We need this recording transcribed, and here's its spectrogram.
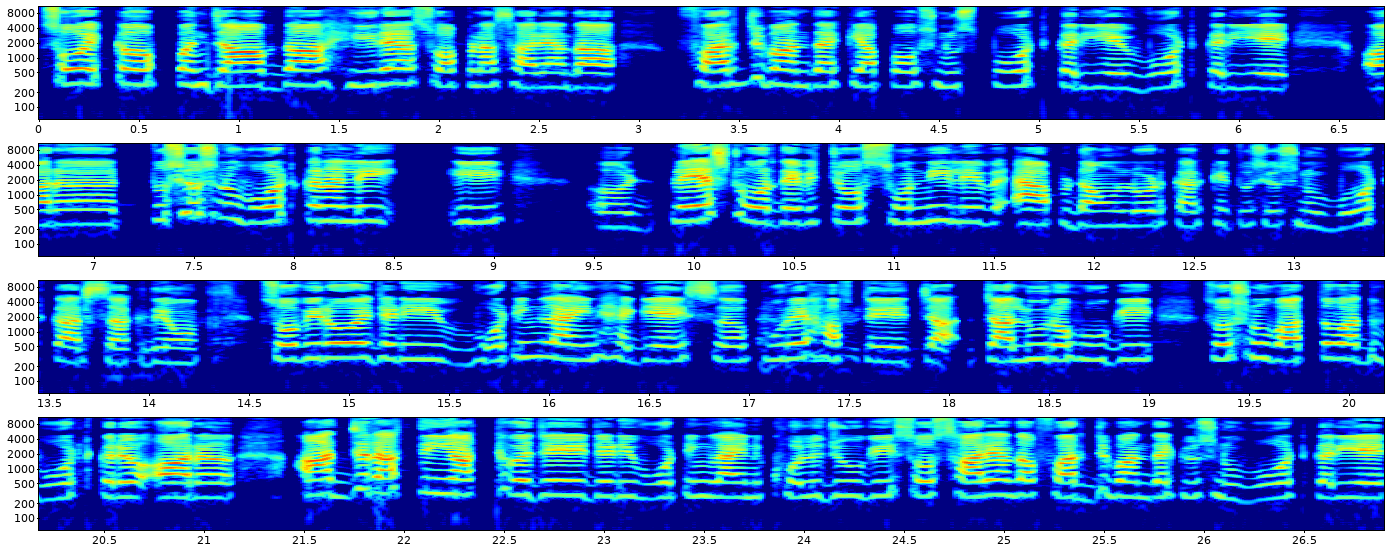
ਸੋ ਇੱਕ ਪੰਜਾਬ ਦਾ ਹੀਰਾ ਸੋ ਆਪਣਾ ਸਾਰਿਆਂ ਦਾ ਫਰਜ਼ ਬਣਦਾ ਕਿ ਆਪਾਂ ਉਸ ਨੂੰ ਸਪੋਰਟ ਕਰੀਏ ਵੋਟ ਕਰੀਏ। ਔਰ ਤੁਸੀਂ ਉਸ ਨੂੰ ਵੋਟ ਕਰਨ ਲਈ ਪਲੇ ਸਟੋਰ ਦੇ ਵਿੱਚੋਂ ਸੋਨੀ ਲਿਵ ਐਪ ਡਾਊਨਲੋਡ ਕਰਕੇ ਤੁਸੀਂ ਉਸ ਨੂੰ ਵੋਟ ਕਰ ਸਕਦੇ ਹੋ। ਸੋ ਵੀਰੋ, ਇਹ ਜਿਹੜੀ VOTING ਲਾਈਨ ਹੈਗੀ ਹੈ, ਇਸ ਪੂਰੇ ਹਫ਼ਤੇ ਚਾਲੂ ਰਹੂਗੀ। ਸੋ ਉਸ ਨੂੰ ਵੱਧ ਤੋਂ ਵੱਧ ਵੋਟ ਕਰਿਓ ਔਰ ਅੱਜ ਰਾਤੀ 8 ਵਜੇ ਜਿਹੜੀ VOTING ਲਾਈਨ ਖੁੱਲ ਜੂਗੀ। ਸੋ ਸਾਰਿਆਂ ਦਾ ਫਰਜ਼ ਬਣਦਾ ਕਿ ਉਸ ਨੂੰ ਵੋਟ ਕਰੀਏ।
